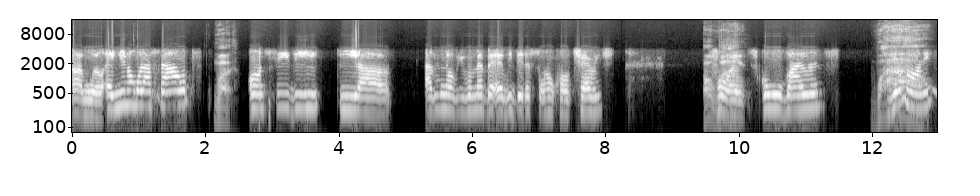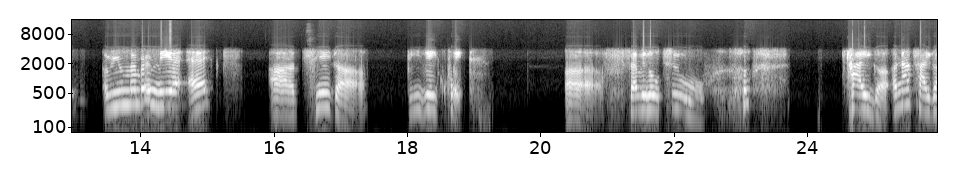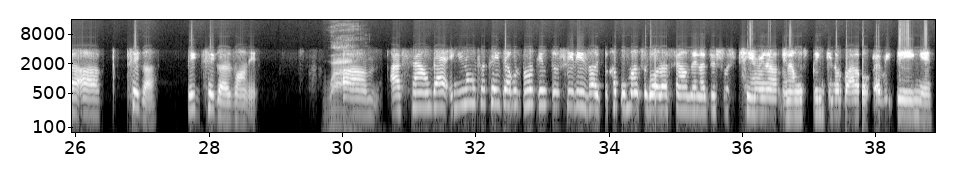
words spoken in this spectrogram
I will. And you know what I found What? on CD? The uh, I don't know if you remember. We did a song called "Cherish" Oh for wow. school violence. Wow. You're You remember Mia X, uh, Tigger, DJ Quik, uh, 702, Tiger, uh, not Tiger, uh, Tigger. Big Tigger is on it. Wow. Um, I found that, and you know what's crazy? I was looking through CDs like a couple months ago, and I found that and I just was tearing up, and I was thinking about everything and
